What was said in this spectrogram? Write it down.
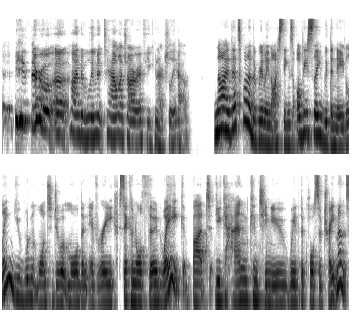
is there a, a kind of limit to how much RF you can actually have? No, that's one of the really nice things. Obviously, with the needling, you wouldn't want to do it more than every second or third week, but you can continue with the course of treatments.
